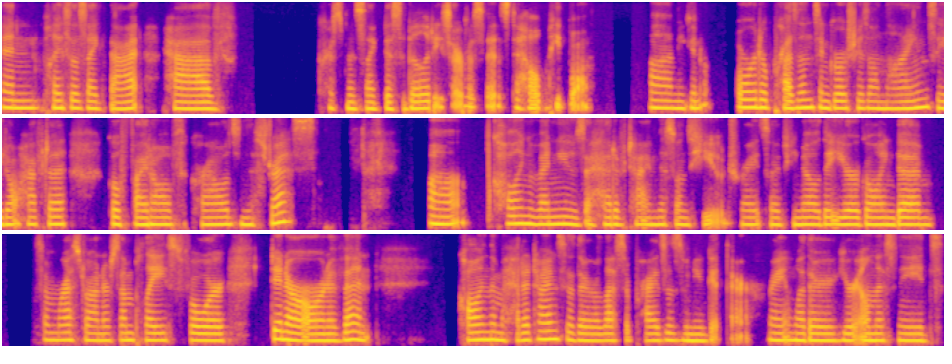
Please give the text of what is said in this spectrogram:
and places like that have Christmas like disability services to help people. Um, you can order presents and groceries online so you don't have to go fight all of the crowds and the stress. Uh, calling venues ahead of time. This one's huge, right? So if you know that you're going to some restaurant or some place for dinner or an event, calling them ahead of time so there are less surprises when you get there, right? Whether your illness needs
